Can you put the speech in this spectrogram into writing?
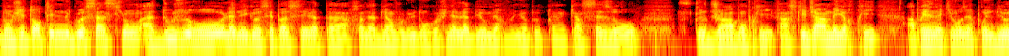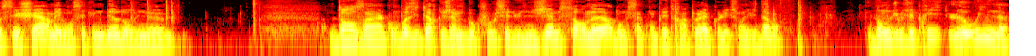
Donc j'ai tenté une négociation à 12 euros. La négo s'est passée, la personne a bien voulu. Donc au final, la BO m'est revenue à peu près à 15-16 euros. Ce qui est déjà un bon prix. Enfin, ce qui est déjà un meilleur prix. Après, il y en a qui vont dire pour une BO c'est cher. Mais bon, c'est une BO dans une... Dans un compositeur que j'aime beaucoup, c'est d'une James Horner, donc ça complétera un peu la collection évidemment. Donc je me suis pris le Wind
